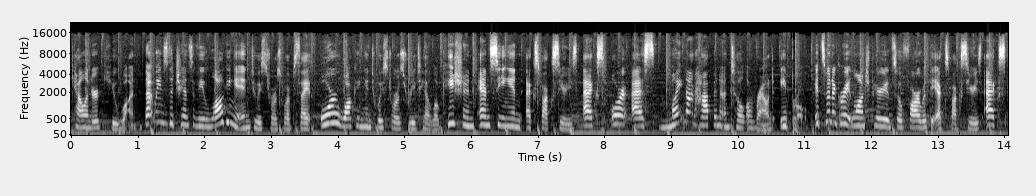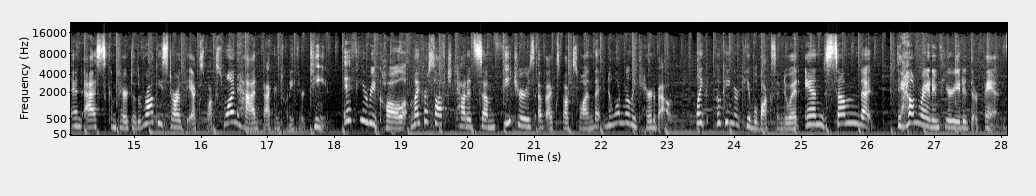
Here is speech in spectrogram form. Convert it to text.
calendar Q1. That means the chance of you logging into a store's website or walking into a store's retail location and seeing an Xbox Series X or S might not happen until around April. It's been a great launch period so far with the Xbox Series X and S compared to the rocky start the Xbox One had back in 2013. If you recall, Microsoft touted some features of Xbox One that no one really cared about like hooking your cable box into it, and some that downright infuriated their fans.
